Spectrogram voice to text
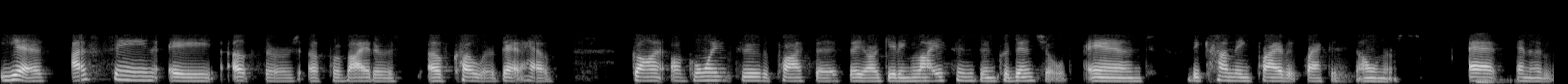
Yes, I've seen a upsurge of providers of color that have gone are going through the process. They are getting licensed and credentialed and becoming private practice owners at mm-hmm. an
